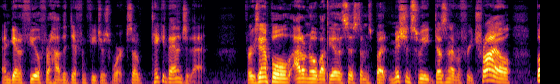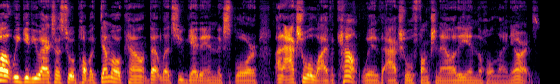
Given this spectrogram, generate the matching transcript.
and get a feel for how the different features work. So take advantage of that. For example, I don't know about the other systems, but Mission Suite doesn't have a free trial, but we give you access to a public demo account that lets you get in and explore an actual live account with actual functionality and the whole nine yards.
